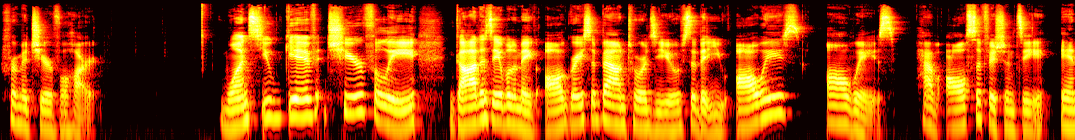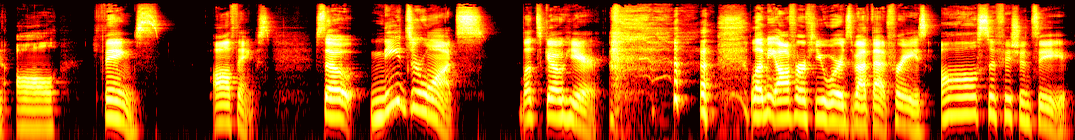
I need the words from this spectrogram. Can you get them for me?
from a cheerful heart. Once you give cheerfully, God is able to make all grace abound towards you so that you always, always have all sufficiency in all things. All things. So, needs or wants? Let's go here. Let me offer a few words about that phrase all sufficiency.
